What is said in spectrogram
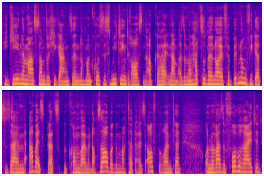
Hygienemaßnahmen durchgegangen sind, nochmal ein kurzes Meeting draußen abgehalten haben. Also man hat so eine neue Verbindung wieder zu seinem Arbeitsplatz bekommen, weil man auch sauber gemacht hat, alles aufgeräumt hat und man war so vorbereitet.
